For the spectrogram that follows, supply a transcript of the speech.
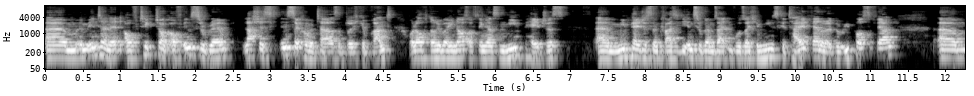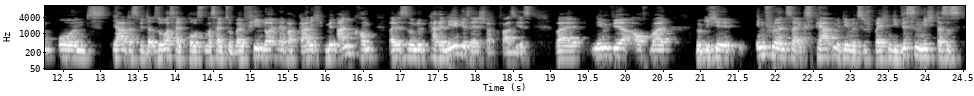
ähm, im Internet, auf TikTok, auf Instagram. Laschets Insta-Kommentare sind durchgebrannt und auch darüber hinaus auf den ganzen Meme-Pages. Ähm, Meme-Pages sind quasi die Instagram-Seiten, wo solche Memes geteilt werden oder gerepostet werden. Ähm, und ja, dass wir da sowas halt posten, was halt so bei vielen Leuten einfach gar nicht mit ankommt, weil es so eine Parallelgesellschaft quasi ist weil nehmen wir auch mal wirkliche Influencer-Experten, mit denen wir zu sprechen, die wissen nicht, dass es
